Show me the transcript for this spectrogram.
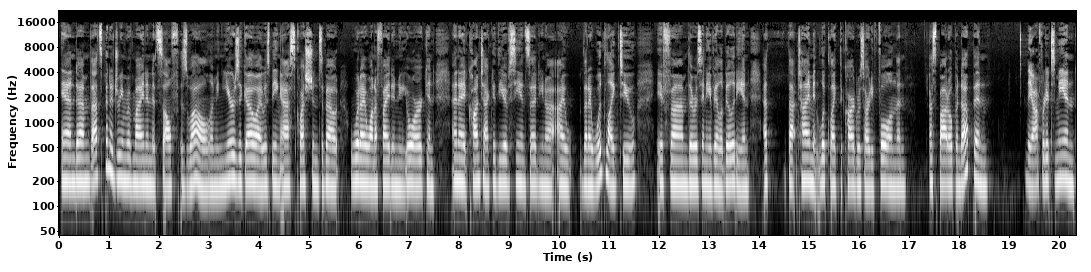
And um, that's been a dream of mine in itself as well. I mean, years ago, I was being asked questions about would I want to fight in New York, and and I had contacted the UFC and said, you know, I that I would like to if um, there was any availability. And at that time, it looked like the card was already full, and then a spot opened up, and they offered it to me and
